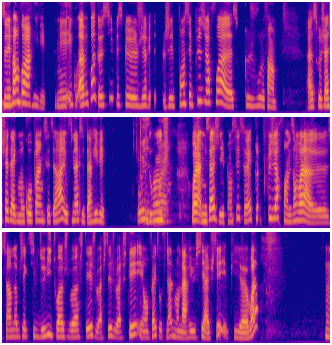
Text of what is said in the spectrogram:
Ce n'est pas encore arrivé. Mais avec quoi que si, parce que j'ai j'ai pensé plusieurs fois à ce que je voulais, enfin, à ce que j'achète avec mon copain, etc. Et au final, c'est arrivé. Oui, Donc, ouais. Voilà, mais ça, j'y ai pensé, c'est vrai, pl- plusieurs fois en me disant, voilà, euh, c'est un objectif de vie, toi, je veux acheter, je veux acheter, je veux acheter. Et en fait, au final, on a réussi à acheter. Et puis, euh, voilà. Mm.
